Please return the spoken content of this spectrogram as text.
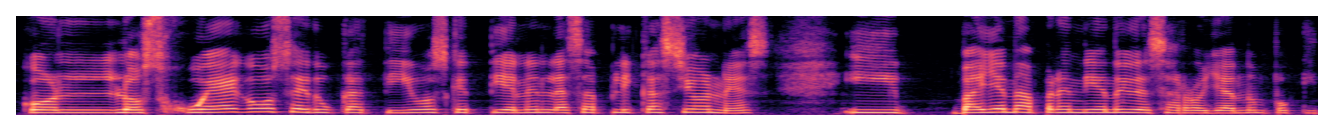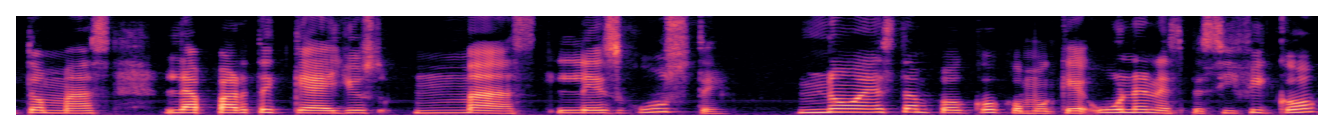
con los juegos educativos que tienen las aplicaciones y vayan aprendiendo y desarrollando un poquito más la parte que a ellos más les guste. No es tampoco como que una en específico,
